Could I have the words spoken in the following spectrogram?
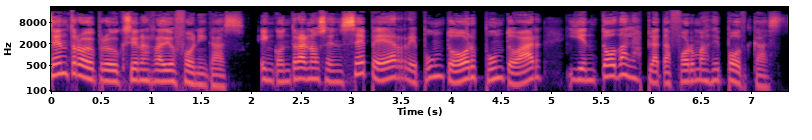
Centro de Producciones Radiofónicas. Encontranos en cpr.org.ar y en todas las plataformas de podcast.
